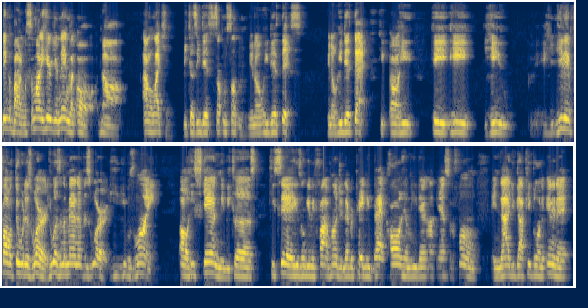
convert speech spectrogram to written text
Think about it. When somebody hear your name, like, oh, nah, I don't like him because he did something, something. You know, he did this. You know, he did that. He, uh, he, he, he, he, he didn't follow through with his word. He wasn't a man of his word. He, he was lying. Oh, he scammed me because he said he was gonna give me 500, never paid me back. Called him, he didn't uh, answer the phone, and now you got people on the internet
